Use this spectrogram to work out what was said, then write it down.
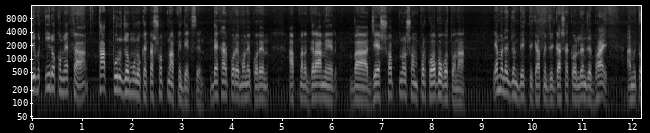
এই, এইরকম একটা তাৎপর্যমূলক একটা স্বপ্ন আপনি দেখছেন। দেখার পরে মনে করেন আপনার গ্রামের বা যে স্বপ্ন সম্পর্কে অবগত না, এমন একজন ব্যক্তিকে আপনি জিজ্ঞাসা করলেন যে, ভাই, আমি তো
